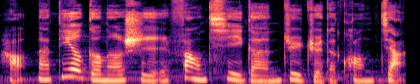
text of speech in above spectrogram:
好，那第二个呢是放弃跟拒绝的框架。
